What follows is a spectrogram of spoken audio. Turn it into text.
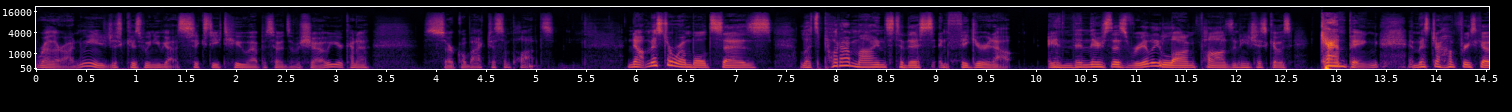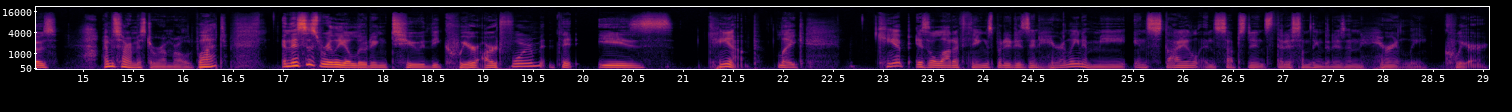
rather on me, just because when you've got 62 episodes of a show, you're kind of circle back to some plots. Now, Mr. Rumbold says, let's put our minds to this and figure it out. And then there's this really long pause, and he just goes, camping. And Mr. Humphries goes, I'm sorry, Mr. Rumbold, what? And this is really alluding to the queer art form that is camp. Like, camp is a lot of things, but it is inherently to me in style and substance that is something that is inherently queer.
